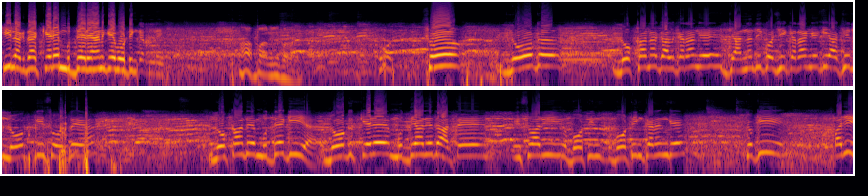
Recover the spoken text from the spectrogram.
ਕੀ ਲੱਗਦਾ ਕਿਹੜੇ ਮੁੱਦੇ ਰਹਿਣਗੇ VOTING ਕਰਨ ਲਈ? ਆਪਾਂ ਨੂੰ ਪਤਾ। ਸੋ ਲੋਕ, ਲੋਕਾਂ ਨਾਲ ਗੱਲ ਕਰਾਂਗੇ, ਜਾਣਨ ਦੀ ਕੋਸ਼ਿਸ਼ ਕਰਾਂਗੇ ਕਿ ਆਖਿਰ ਲੋਕ ਕੀ ਸੋਚਦੇ ਆ। ਲੋਕਾਂ ਦੇ ਮੁੱਦੇ ਕੀ ਹੈ ਲੋਕ ਕਿਹੜੇ ਮੁੱਦਿਆਂ ਦੇ ਆਧਾਰ ਤੇ ਇਸ ਵਾਰੀ VOTING VOTING ਕਰਨਗੇ? ਕਿਉਂਕਿ ਭਾਜੀ,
